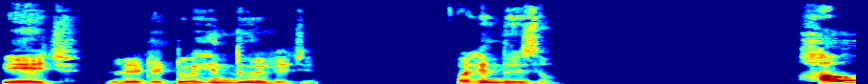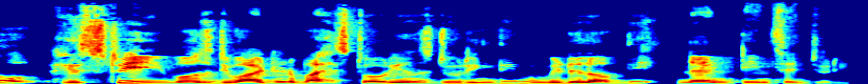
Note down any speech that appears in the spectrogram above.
age related to Hindu religion or Hinduism. How history was divided by historians during the middle of the 19th century.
